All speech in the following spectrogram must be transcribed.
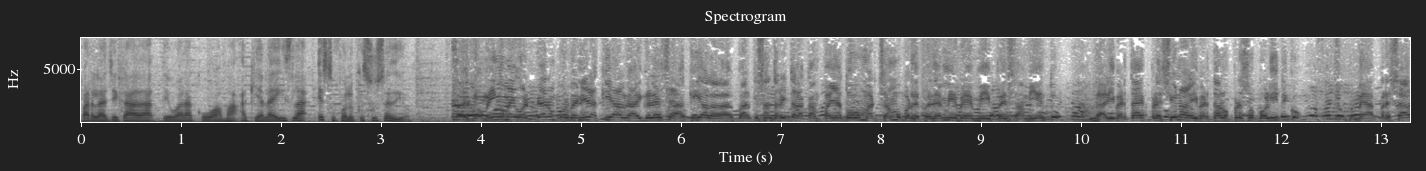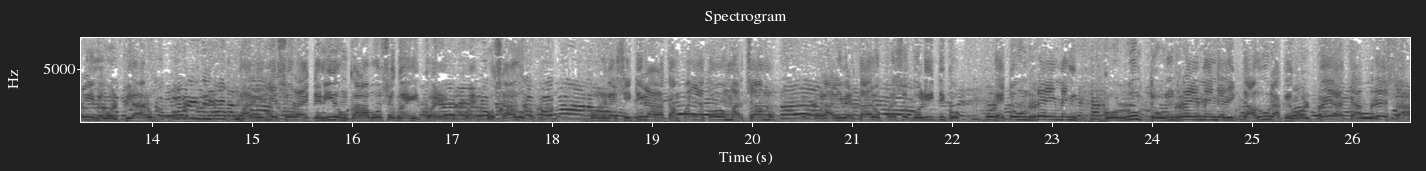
para la llegada de Barack Obama aquí a la isla. Esto fue lo que sucedió. El domingo me golpearon por venir aquí a la iglesia, aquí al Parque Santa Rita, la campaña todos marchamos por defender mi, mi, pensamiento, la libertad de expresión, la libertad de los presos políticos. Me apresaron y me golpearon. Más de 10 horas detenido, un calabozo con, con, esposado. Por resistir a la campaña todos marchamos por la libertad de los presos políticos. Esto es un régimen corrupto, un régimen de dictadura que golpea, que apresa,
